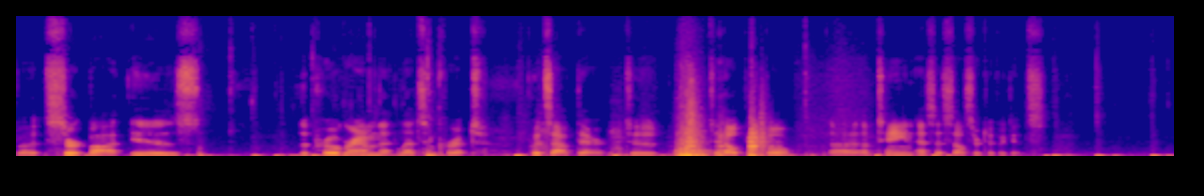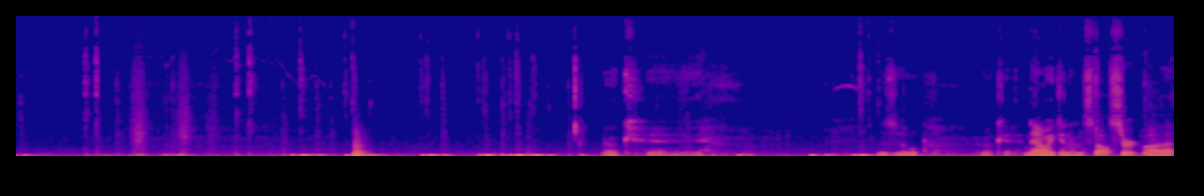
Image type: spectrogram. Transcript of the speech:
But certbot is the program that Let's Encrypt puts out there to to help people uh, obtain SSL certificates. Okay. Zope. Okay, now we can install certbot.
